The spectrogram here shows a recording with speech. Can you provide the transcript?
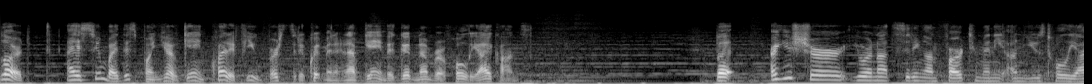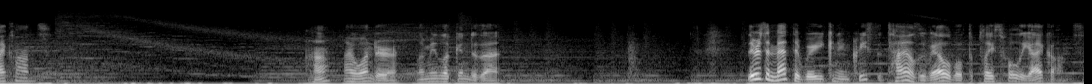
Lord, I assume by this point you have gained quite a few bursted equipment and have gained a good number of holy icons. But are you sure you are not sitting on far too many unused holy icons? Huh? I wonder. Let me look into that. There's a method where you can increase the tiles available to place holy icons.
